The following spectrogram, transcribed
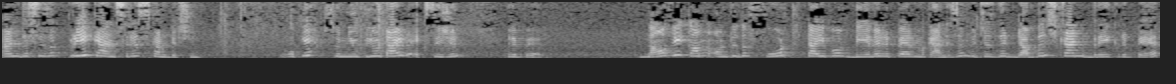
And this is a precancerous condition. Okay so nucleotide excision repair. Now we come on to the fourth type of dna repair mechanism which is the double strand break repair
